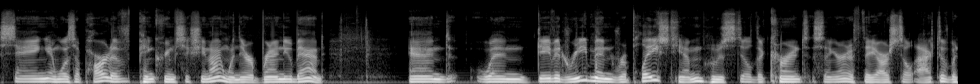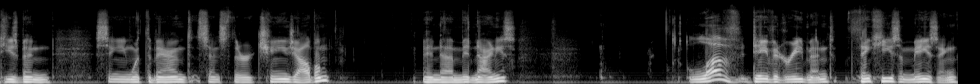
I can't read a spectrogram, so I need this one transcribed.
sang and was a part of Pink Cream 69 when they were a brand new band. And when David Readman replaced him, who's still the current singer, if they are still active, but he's been singing with the band since their Change album in uh, mid 90s. Love David Readman, think he's amazing.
